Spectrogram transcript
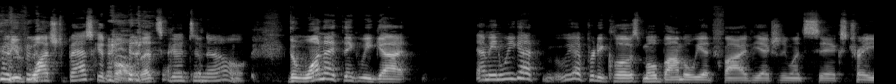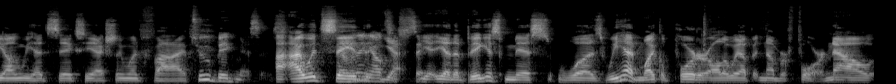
oh, you've watched basketball. That's good to know. The one I think we got. I mean, we got we got pretty close. Mo Bamba, we had five. He actually went six. Trae Young, we had six. He actually went five. Two big misses. I, I would say Everything that else yeah, is safe. yeah, yeah. The biggest miss was we had Michael Porter all the way up at number four. Now,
